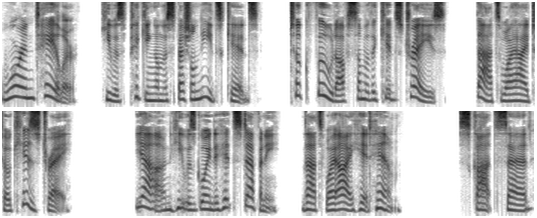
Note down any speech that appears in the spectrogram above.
Warren Taylor. He was picking on the special needs kids. Took food off some of the kids' trays. That's why I took his tray. Yeah, and he was going to hit Stephanie. That's why I hit him. Scott said.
